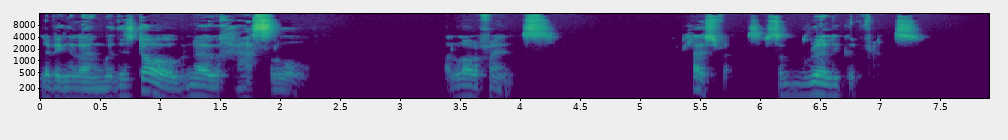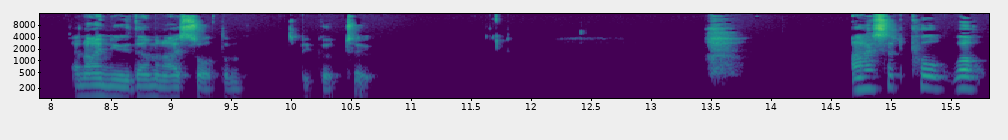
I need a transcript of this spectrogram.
living alone with his dog, no hassle. Had a lot of friends, close friends, some really good friends. And I knew them and I sought them to be good too. And I said, Paul, well,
